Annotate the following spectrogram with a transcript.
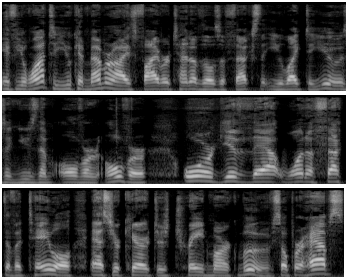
if you want to, you can memorize five or 10 of those effects that you like to use and use them over and over, or give that one effect of a table as your character's trademark move. So perhaps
